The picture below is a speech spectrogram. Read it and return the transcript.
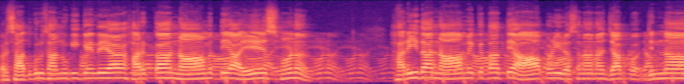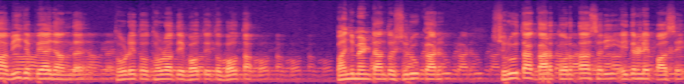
ਪਰ ਸਤਿਗੁਰੂ ਸਾਨੂੰ ਕੀ ਕਹਿੰਦੇ ਆ? ਹਰ ਕਾ ਨਾਮ ਧਿਆਏ ਸੁਣ। ਹਰੀ ਦਾ ਨਾਮ ਇੱਕ ਤਾਂ ਧਿਆ ਆਪਣੀ ਰਸਨਾ ਨਾਲ ਜਪ, ਜਿੰਨਾ ਵੀ ਜਪਿਆ ਜਾਂਦਾ ਹੈ ਥੋੜੇ ਤੋਂ ਥੋੜਾ ਤੇ ਬਹੁਤੇ ਤੋਂ ਬਹੁਤਾ। 5 ਮਿੰਟਾਂ ਤੋਂ ਸ਼ੁਰੂ ਕਰ, ਸ਼ੁਰੂ ਤਾਂ ਕਰ ਤੁਰਤਾ ਸਰੀ, ਇਧਰਲੇ ਪਾਸੇ।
